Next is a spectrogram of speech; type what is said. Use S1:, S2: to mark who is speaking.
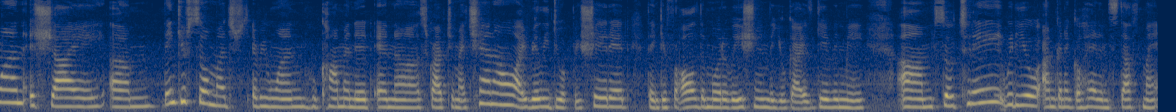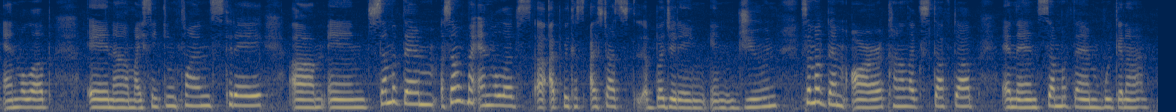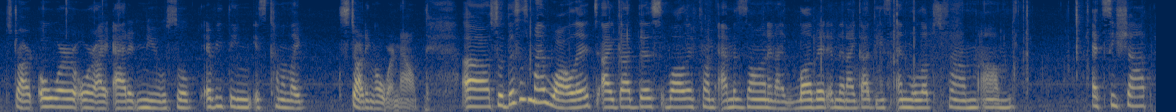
S1: everyone, it's Shy. Um, thank you so much, everyone who commented and uh, subscribed to my channel. I really do appreciate it. Thank you for all the motivation that you guys given me. Um, so today video, I'm gonna go ahead and stuff my envelope in uh, my sinking funds today. Um, and some of them some of my envelopes uh, because i start budgeting in june some of them are kind of like stuffed up and then some of them we're gonna start over or i added new. So everything is kind of like starting over now. Uh, so this is my wallet. I got this wallet from amazon and i love it. And then i got these envelopes from um, etsy shop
